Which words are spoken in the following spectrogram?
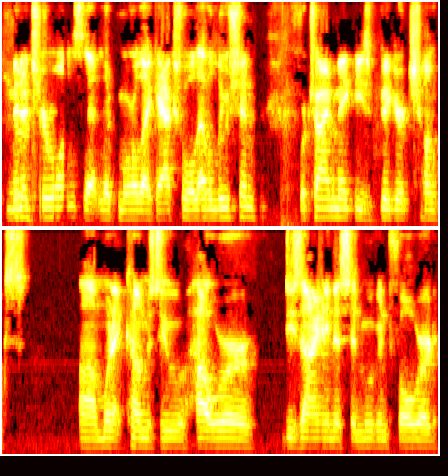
sure. miniature ones that look more like actual evolution, we're trying to make these bigger chunks um, when it comes to how we're designing this and moving forward.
